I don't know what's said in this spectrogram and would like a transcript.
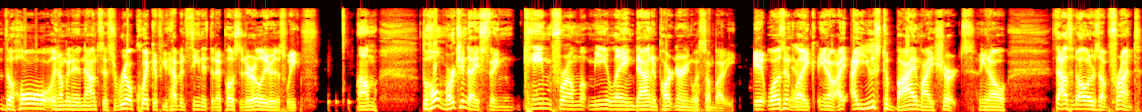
the whole and I'm going to announce this real quick if you haven't seen it that I posted earlier this week. Um the whole merchandise thing came from me laying down and partnering with somebody. It wasn't Yeah. like, you know, I, I used to buy my shirts, you know, thousand dollars up front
